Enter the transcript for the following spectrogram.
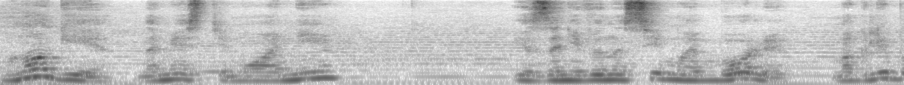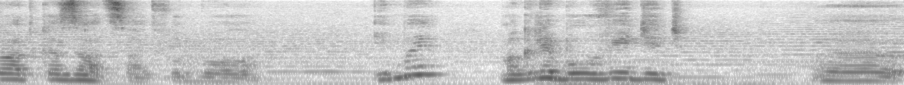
Многие на месте Муани из-за невыносимой боли могли бы отказаться от футбола. И мы могли бы увидеть э,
